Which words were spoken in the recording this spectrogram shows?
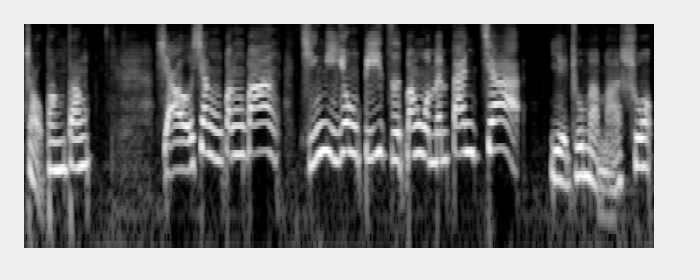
找邦邦。小象邦邦，请你用鼻子帮我们搬家。野猪妈妈说。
